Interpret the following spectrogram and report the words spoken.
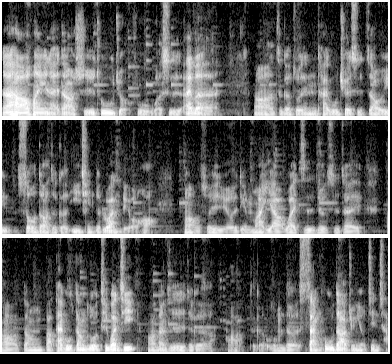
大家好，欢迎来到十突九富，我是 Evan 啊。这个昨天台股确实遭遇受到这个疫情的乱流哈啊，所以有一点卖压，外资就是在啊当把台股当做提款机啊，但是这个啊这个我们的散户大军有进场。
